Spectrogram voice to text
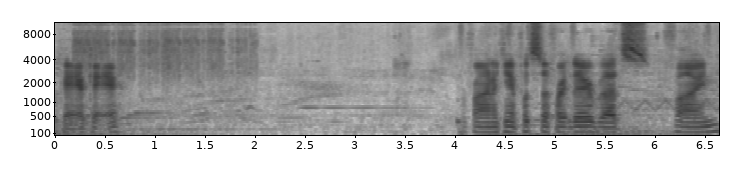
Okay, okay. We're fine, I can't put stuff right there, but that's fine.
